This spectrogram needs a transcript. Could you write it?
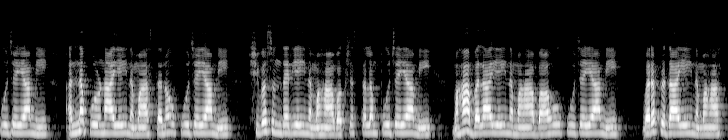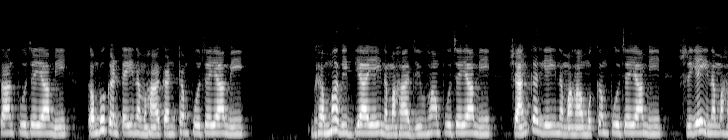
ಪೂಜಯಾಮಿ ಅನ್ನಪೂರ್ಣಾಯೈ ನಮಃ ಸ್ತನೌ ಪೂಜಯಾಮಿ ಶಿವಸುಂದರ್ಯೈ ನಮಃ ವಕ್ಷಸ್ಥಲಂ ಪೂಜಯಾಮಿ ಮಹಾಬಲಾಯೈ ನಮಃ ಬಾಹು ಪೂಜಯಾಮಿ ವರಪ್ರದಾಯೈ ನಮಃ ಹಸ್ತಾನ್ ಪೂಜಯಾಮಿ ಕಂಬುಕಂಠೈ ನಮಃ ಕಂಠಂ ಪೂಜಯಾಮಿ ಬ್ರಹ್ಮವಿದ್ಯಾಯೈ ನಮಃ ಜಿಹ್ವಾಂ ಪೂಜಯಾಮಿ ಶಾಂಕರ್ಯೈ ನಮಃ ಮುಖಂ ಪೂಜಯಾಮಿ ಶ್ರಿಯೈ ನಮಃ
